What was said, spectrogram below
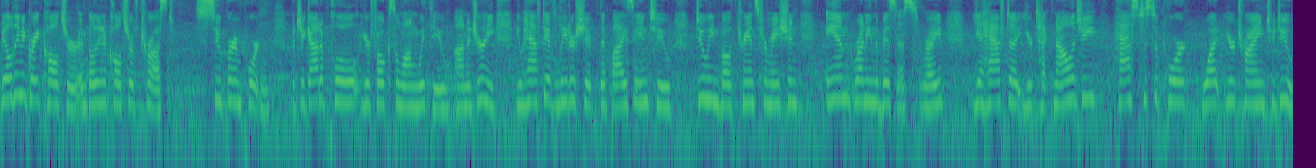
Building a great culture and building a culture of trust super important but you got to pull your folks along with you on a journey. You have to have leadership that buys into doing both transformation and running the business right? You have to your technology has to support what you're trying to do.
